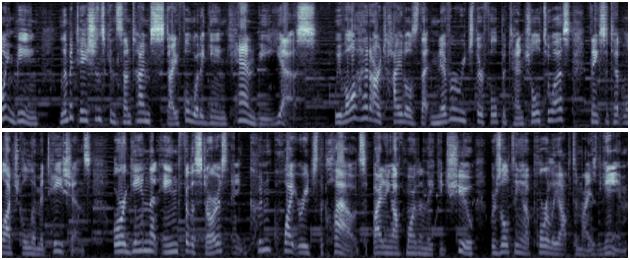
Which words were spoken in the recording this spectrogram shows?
Point being, limitations can sometimes stifle what a game can be, yes. We've all had our titles that never reached their full potential to us thanks to technological limitations, or a game that aimed for the stars and couldn't quite reach the clouds, biting off more than they could chew, resulting in a poorly optimized game.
